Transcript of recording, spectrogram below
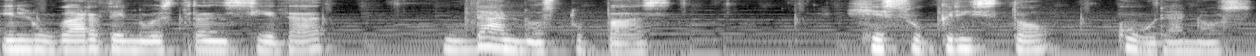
En lugar de nuestra ansiedad, danos tu paz. Jesucristo, cúranos.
